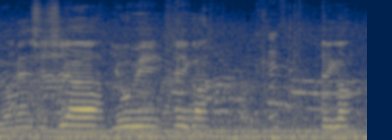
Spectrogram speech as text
요맨 시시야 요위 페이건 페이건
